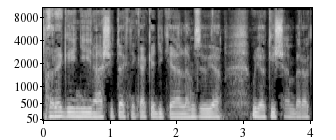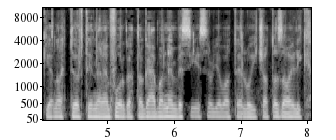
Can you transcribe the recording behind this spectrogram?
a regényírási technikák egyik jellemzője. Ugye a kis ember, aki a nagy történelem forgatagában nem veszi észre, hogy a Waterloo-i csata zajlik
